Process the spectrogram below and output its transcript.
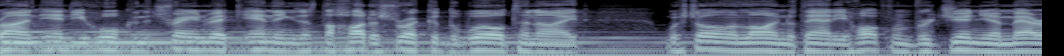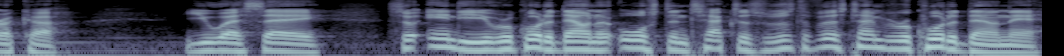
Run, Andy Hawk and the Trainwreck Endings. That's the hottest record in the world tonight. We're still on the line with Andy Hawk from Virginia, America, USA. So, Andy, you recorded down in Austin, Texas. Was this the first time you recorded down there?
